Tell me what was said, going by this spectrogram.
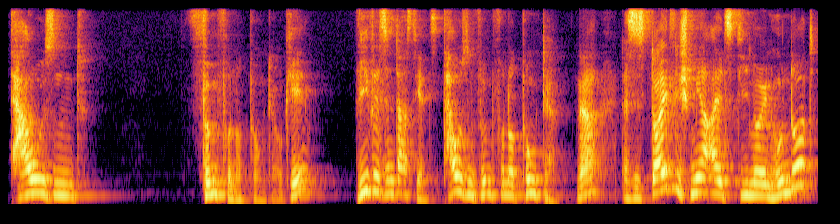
1500 Punkte, okay? Wie viel sind das jetzt? 1500 Punkte. Ne? Das ist deutlich mehr als die 900,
